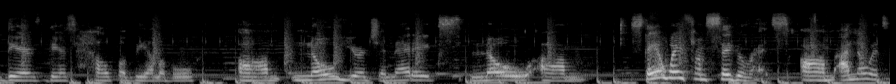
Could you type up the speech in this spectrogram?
there's there's help available um, know your genetics, know, um, stay away from cigarettes. Um, I know it's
